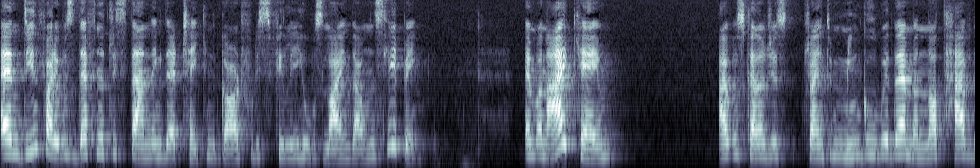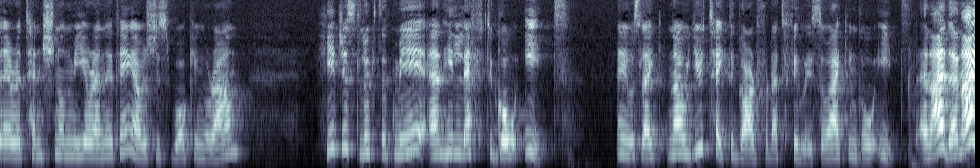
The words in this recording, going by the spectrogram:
and Dinfari was definitely standing there taking the guard for this filly who was lying down and sleeping. And when I came, I was kind of just trying to mingle with them and not have their attention on me or anything. I was just walking around he just looked at me and he left to go eat. And he was like, "Now you take the guard for that filly, so I can go eat." And I then I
